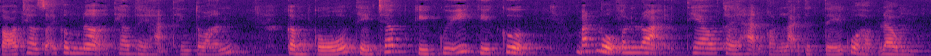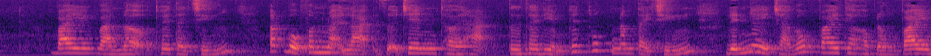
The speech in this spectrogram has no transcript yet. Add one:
có theo dõi công nợ theo thời hạn thanh toán, cầm cố, thế chấp, ký quỹ, ký cược, bắt buộc phân loại theo thời hạn còn lại thực tế của hợp đồng, vay và nợ thuê tài chính, bắt buộc phân loại lại dựa trên thời hạn từ thời điểm kết thúc năm tài chính đến ngày trả gốc vay theo hợp đồng vay.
